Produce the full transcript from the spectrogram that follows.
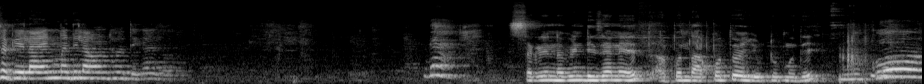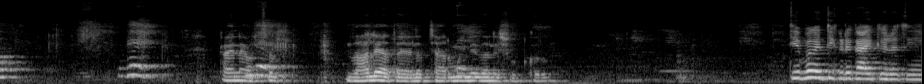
सगळे लाईन मध्ये लावून ठेवते काय गं? सगळे नवीन डिझाईन आहेत. आपण दाखवतोय यूट्यूबमध्ये नको. काय नाही होत चल झाले आता याला चार महिने झाले शूट करून. ते बघ तिकडे काय केलं ते.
